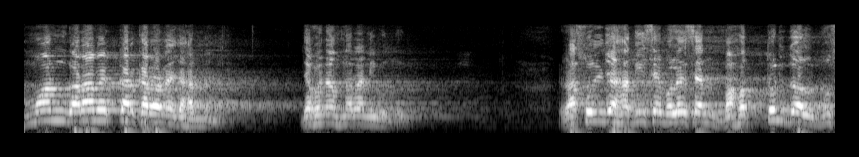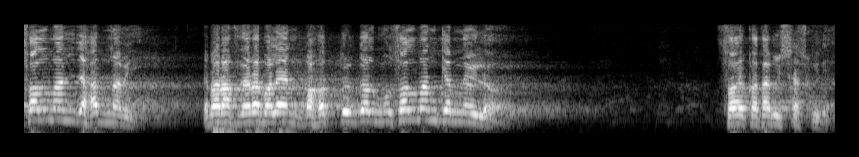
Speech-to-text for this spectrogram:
মন গড়া ব্যাখ্যার কারণে জাহান্নামে। দেখুন আপনারা নি বলুন রাসুল যে হাদিসে বলেছেন, বাহাত্তর দল মুসলমান জাহান্নামী। এবার আপনারা বলেন, বাহাত্তর দল মুসলমান কেমনে হইল? ছয় কথা বিশ্বাস করিয়া।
